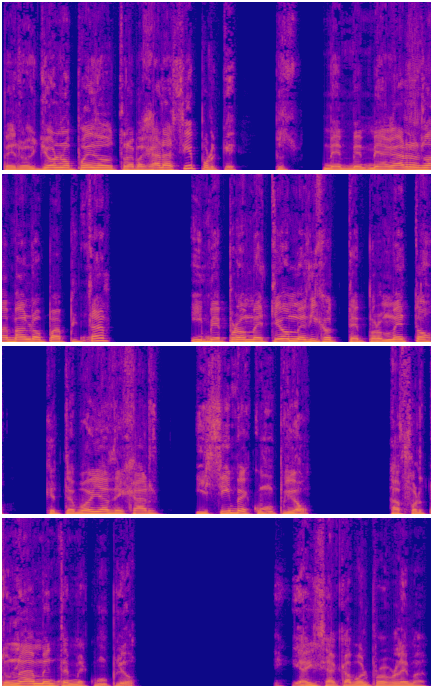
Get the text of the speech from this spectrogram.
pero yo no puedo trabajar así porque pues, me, me, me agarras la mano para pintar. Y me prometió, me dijo, te prometo que te voy a dejar. Y sí me cumplió. Afortunadamente me cumplió. Y ahí se acabó el problema.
